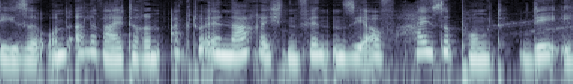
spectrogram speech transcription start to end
Diese und alle weiteren aktuellen Nachrichten finden Sie auf heise.de.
